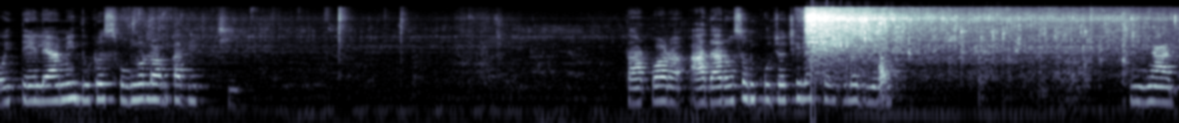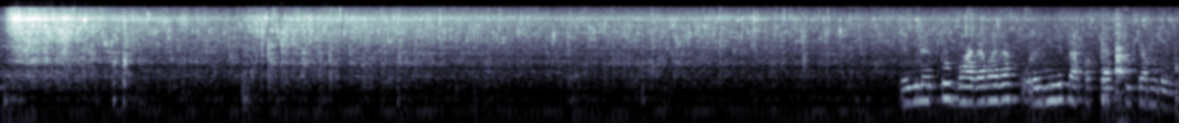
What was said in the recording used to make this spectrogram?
ওই তেলে আমি দুটো শুকনো লঙ্কা দিচ্ছি। তারপর আদা রসুন কুচো ছিল, সেগুলো দিয়ে পেঁয়াজ এগুলো একটু ভাজা ভাজা করে নিয়ে তারপর ক্যাপসিকাম দেবো।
